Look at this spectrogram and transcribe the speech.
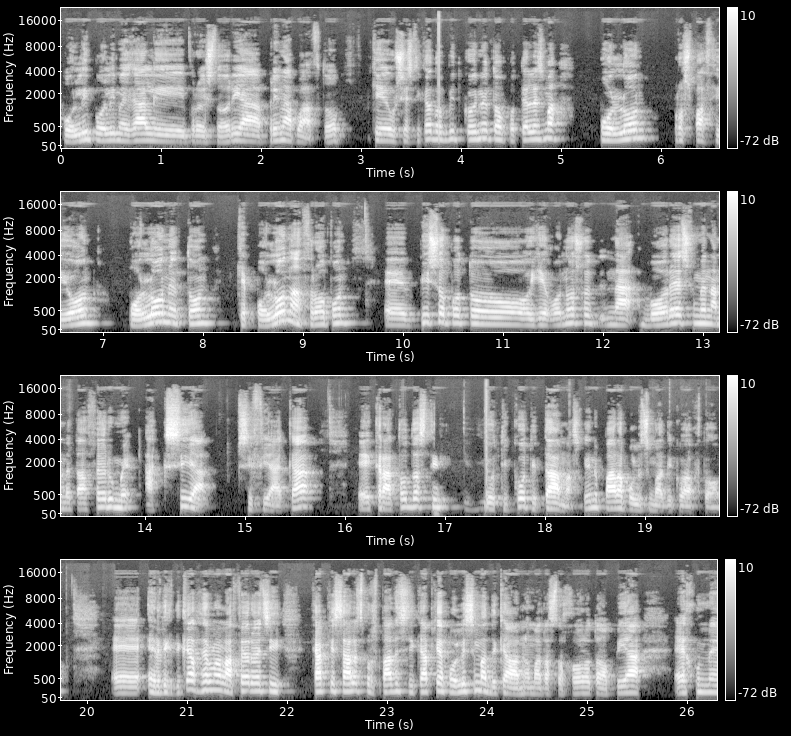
πολύ πολύ μεγάλη προϊστορία πριν από αυτό και ουσιαστικά το bitcoin είναι το αποτέλεσμα πολλών προσπαθειών, πολλών ετών και πολλών ανθρώπων ε, πίσω από το γεγονός ότι να μπορέσουμε να μεταφέρουμε αξία ψηφιακά ε, κρατώντας την ιδιωτικότητά μας. Και είναι πάρα πολύ σημαντικό αυτό. Ε, ενδεικτικά θέλω να αναφέρω έτσι κάποιες άλλες προσπάθειες και κάποια πολύ σημαντικά ονόματα στον χώρο τα οποία έχουν,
